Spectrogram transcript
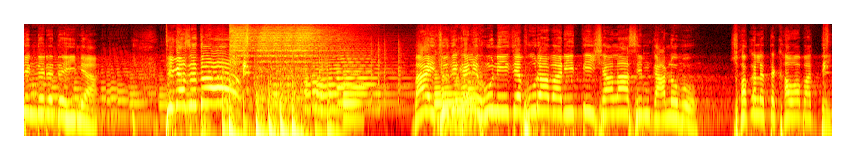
দিন ধরে দেখি না। ঠিক আছে তো? ভাই যদি খালি শুনি যে পুরা বাড়ি তিশাল আসিম গানবো সকালেতে খাওয়া বাদ দেই।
